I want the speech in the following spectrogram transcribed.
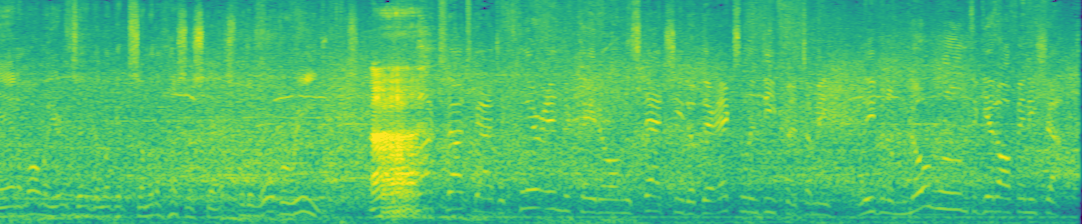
And a moment here to take a look at some of the hustle stats for the Wolverines. Ah, Block shots, guys, a clear indicator on the stat sheet of their excellent defense. I mean, leaving them no room to get off any shots.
